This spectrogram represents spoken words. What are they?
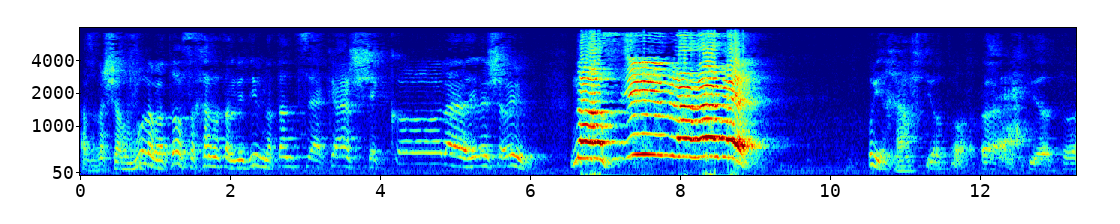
אז בשרוול המטוס אחד התלמידים נתן צעקה שכל האלה שומעים. נוסעים לרבה! אוי, החרפתי אותו, החרפתי אותו.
